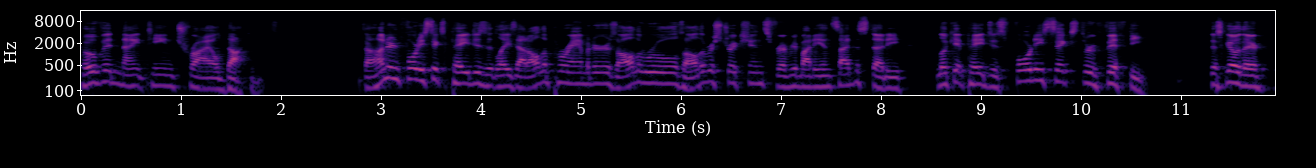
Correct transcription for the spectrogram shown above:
COVID 19 trial documents. It's 146 pages. It lays out all the parameters, all the rules, all the restrictions for everybody inside the study. Look at pages 46 through 50. Just go there.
